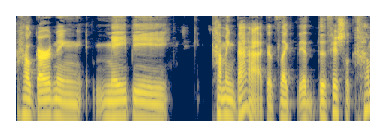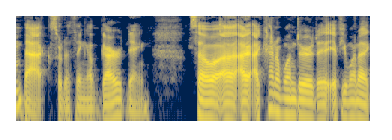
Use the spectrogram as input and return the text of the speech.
how gardening may be coming back. It's like the, the official comeback sort of thing of gardening. So uh, I, I kind of wondered if you want to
